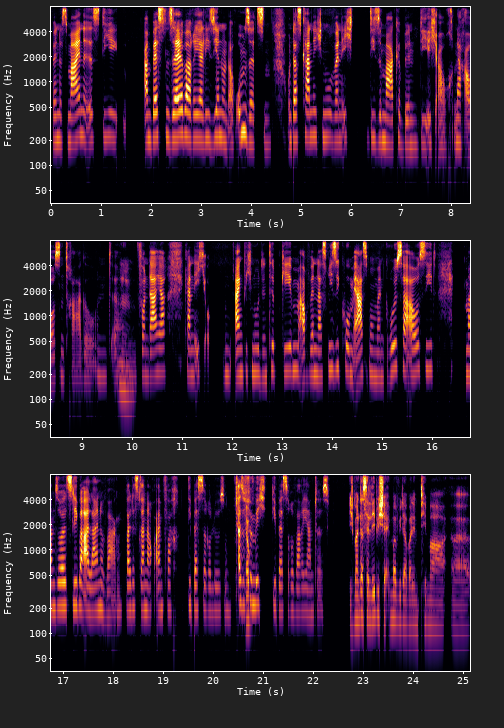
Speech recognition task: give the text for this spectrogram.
wenn es meine ist, die am besten selber realisieren und auch umsetzen. Und das kann ich nur, wenn ich diese Marke bin, die ich auch nach außen trage. Und ähm, mhm. von daher kann ich eigentlich nur den Tipp geben, auch wenn das Risiko im ersten Moment größer aussieht, man soll es lieber alleine wagen, weil das dann auch einfach die bessere Lösung, also ja. für mich die bessere Variante ist. Ich meine, das erlebe ich ja immer wieder bei dem Thema äh,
